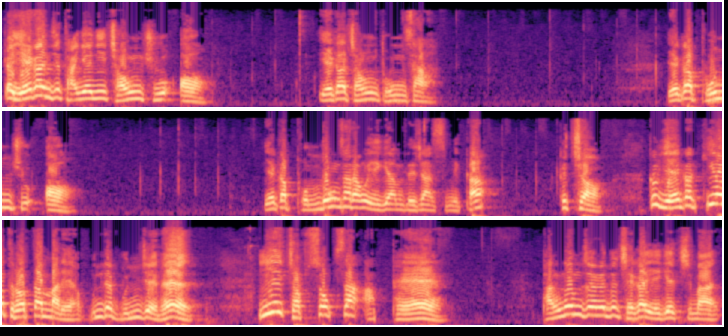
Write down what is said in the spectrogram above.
그러니까 얘가 이제 당연히 정주어. 얘가 정동사. 얘가 본주어. 얘가 본동사라고 얘기하면 되지 않습니까? 그쵸? 그럼 얘가 끼어들었단 말이에요. 근데 문제는 이 접속사 앞에 방금 전에도 제가 얘기했지만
